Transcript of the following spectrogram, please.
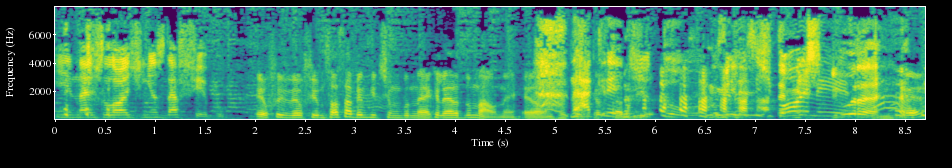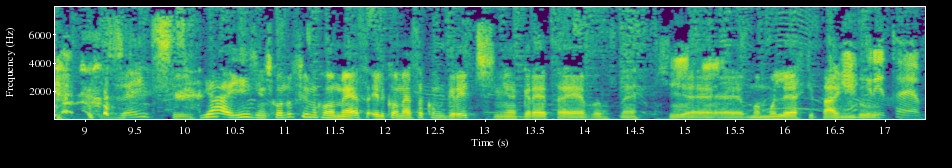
E nas lojinhas da Febo. Eu fui ver o filme só sabendo que tinha um boneco ele era do mal, né? Era única Não acredito! Você faz spoiler! Mistura. Gente. E aí, gente, quando o filme começa, ele começa com Gretinha Greta Evans, né? Que é uma mulher que tá é indo. Greta Eva?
